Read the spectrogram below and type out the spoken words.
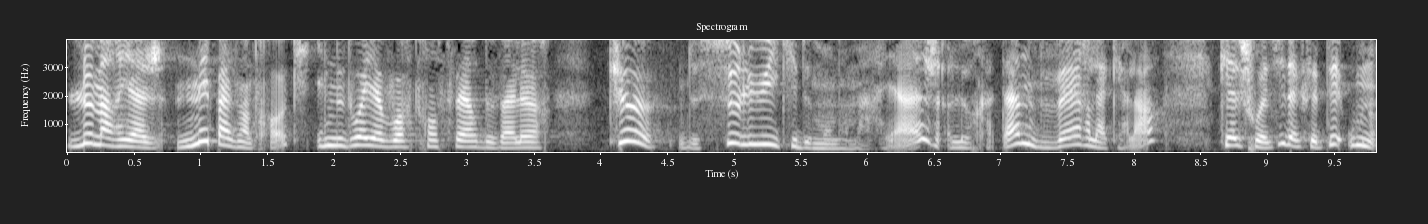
le mariage n'est pas un troc, il ne doit y avoir transfert de valeur que de celui qui demande un mariage, le khatan, vers la kala, qu'elle choisit d'accepter ou non.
